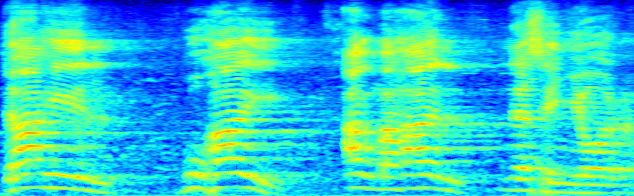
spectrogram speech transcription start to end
dahil buhay ang mahal na Senyor.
